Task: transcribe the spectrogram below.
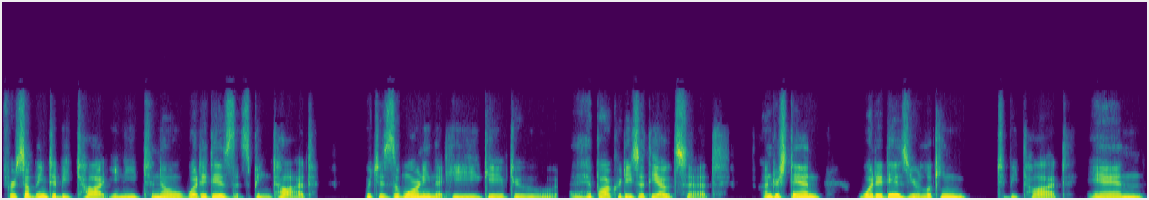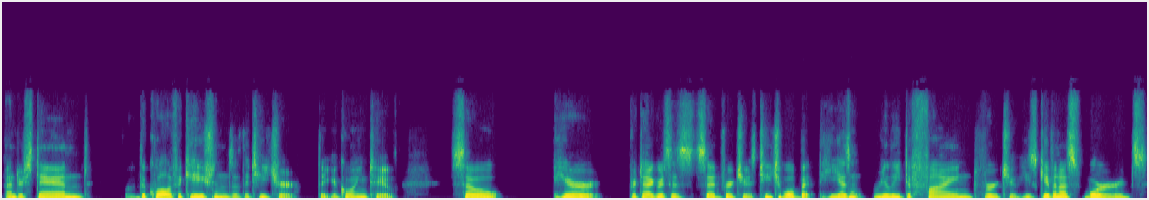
for something to be taught, you need to know what it is that's being taught which is the warning that he gave to Hippocrates at the outset. Understand what it is you're looking to be taught and understand the qualifications of the teacher that you're going to. So here, Protagoras has said virtue is teachable, but he hasn't really defined virtue. He's given us words,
